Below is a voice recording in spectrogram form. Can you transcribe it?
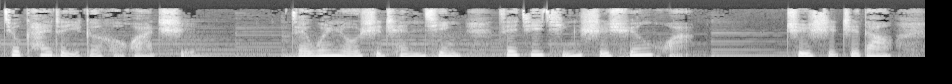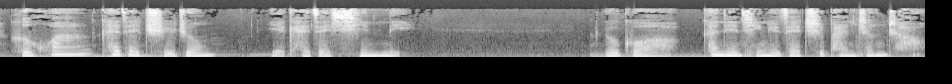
就开着一个荷花池，在温柔时沉静，在激情时喧哗。知识知道，荷花开在池中，也开在心里。如果看见情侣在池畔争吵，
